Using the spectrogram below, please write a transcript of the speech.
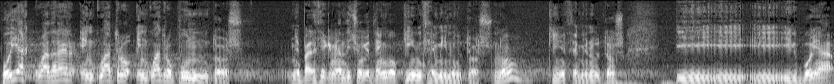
Voy a cuadrar en cuatro, en cuatro puntos. Me parece que me han dicho que tengo 15 minutos, ¿no? 15 minutos. Y, voy a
